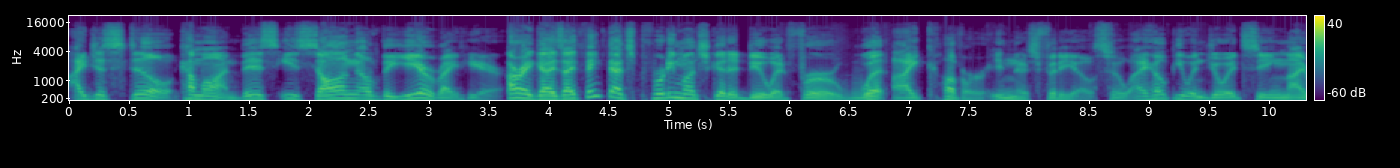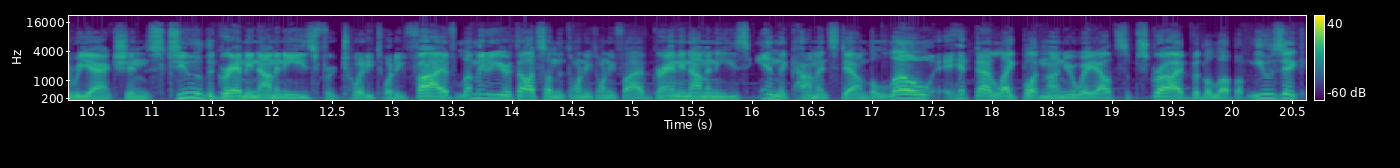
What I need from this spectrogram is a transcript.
I just still, come on, this is song of the year right here. All right, guys, I think that's pretty much gonna do it for what I cover in this video. So I hope you enjoyed seeing my reactions to the Grammy nominees for 2025. Let me know your thoughts on the 2025 Grammy nominees in the comments down below. Hit that like button on your way out, subscribe for the love of music.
